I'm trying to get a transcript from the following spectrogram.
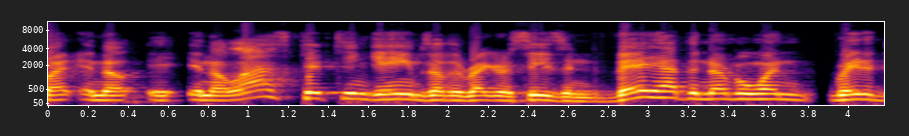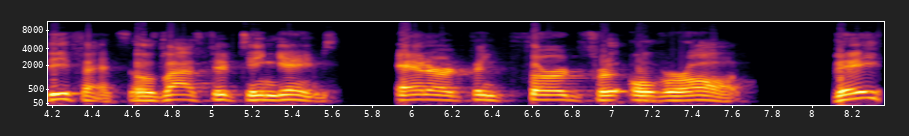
But in the in the last 15 games of the regular season, they had the number one rated defense. Those last 15 games, and are I think third for overall. They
